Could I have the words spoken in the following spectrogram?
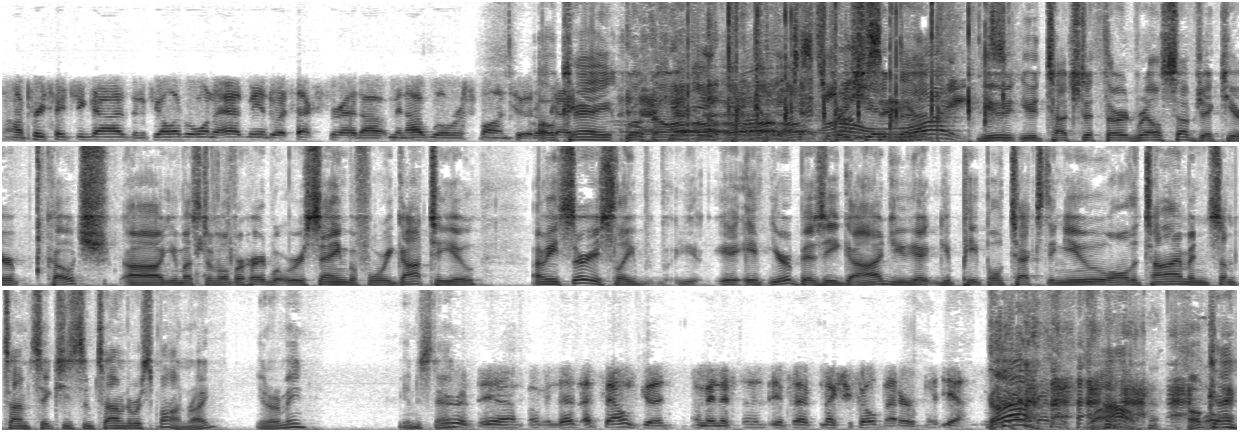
I appreciate you guys, and if y'all ever want to add me into a text thread, I, I mean, I will respond to it. Okay. Okay. Well, oh, oh, oh, oh, That's appreciate that. right. You you touched a third rail subject here, Coach. Uh, you must have overheard what we were saying before we got to you. I mean, seriously, if you're a busy guy, you get, get people texting you all the time, and sometimes takes you some time to respond, right? You know what I mean? You understand? Sure, yeah, I mean that, that sounds good. I mean, if if that makes you feel better, but yeah. Ah! Wow. Okay.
